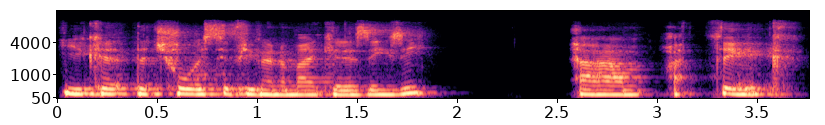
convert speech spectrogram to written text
you get the choice if you're going to make it as easy. Um, I think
